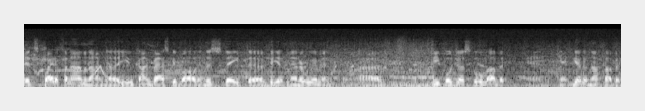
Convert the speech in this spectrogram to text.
it's quite a phenomenon. Uh, UConn basketball in this state, be it men or women, people just love it and can't get enough of it.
